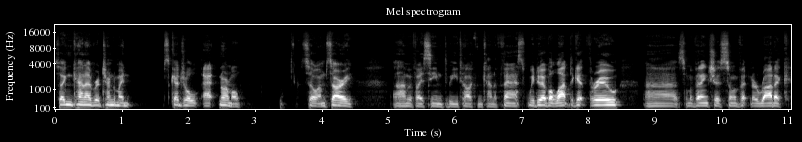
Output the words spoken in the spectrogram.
so I can kind of return to my schedule at normal. So I'm sorry um, if I seem to be talking kind of fast. We do have a lot to get through. Uh, some of it anxious, some of it neurotic,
